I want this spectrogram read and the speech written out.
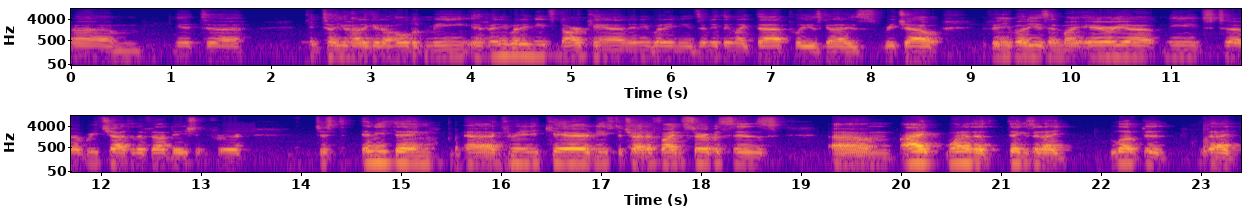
Um, it uh, can tell you how to get a hold of me. If anybody needs Narcan, anybody needs anything like that, please, guys, reach out. If anybody is in my area needs to reach out to the foundation for just anything, uh, community care needs to try to find services. Um, I one of the things that I love to that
